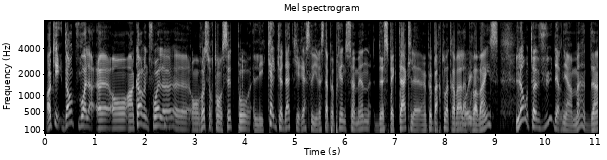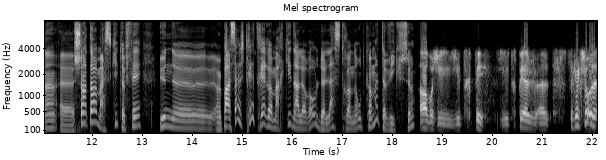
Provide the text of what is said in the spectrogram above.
OK, donc voilà. euh, on- encore une fois, là, euh, on va sur ton site pour les quelques dates qui restent. il reste à peu près une semaine de spectacle un peu partout à travers la Oui. province. Là, on t'a vu dernièrement dans Chanteur masqué. Tu as fait une, un passage très, très remarqué dans le rôle de l'astronaute. Comment tu as vécu ça? Ah, j'ai, j'ai trippé. J'ai trippé. à- c'est quelque chose.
